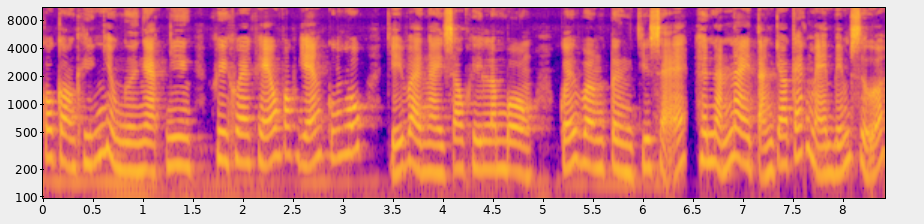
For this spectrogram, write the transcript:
cô còn khiến nhiều người ngạc nhiên khi khoe khéo vóc dáng cuốn hút chỉ vài ngày sau khi lâm bồn. Quế Vân từng chia sẻ, hình ảnh này tặng cho các mẹ bỉm sữa,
